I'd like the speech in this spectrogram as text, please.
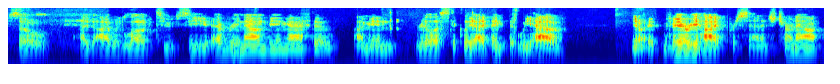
so I, I, would love to see every noun being active. I mean, realistically, I think that we have, you know, a very high percentage turnout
